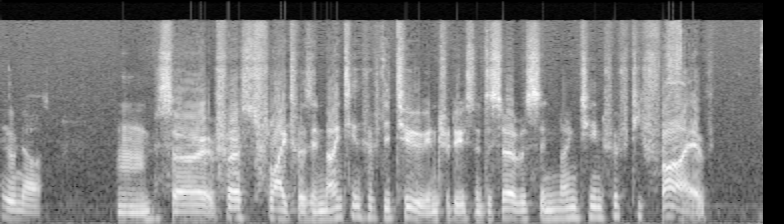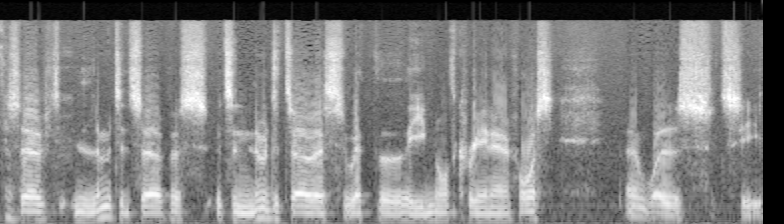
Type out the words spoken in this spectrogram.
who knows? Mm, so, first flight was in 1952, introduced into service in 1955. Served in limited service. It's in limited service with the, the North Korean Air Force. It was, let's see,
